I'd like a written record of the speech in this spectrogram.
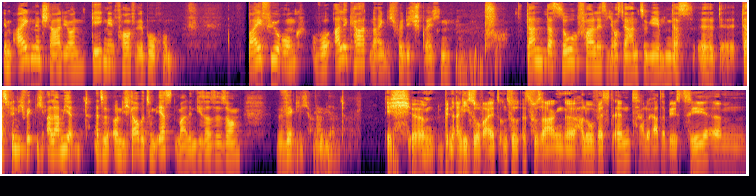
im eigenen Stadion gegen den VfL Bochum, bei Führung, wo alle Karten eigentlich für dich sprechen, puh, dann das so fahrlässig aus der Hand zu geben, das, äh, das finde ich wirklich alarmierend. Also, und ich glaube zum ersten Mal in dieser Saison wirklich alarmierend. Ich ähm, bin eigentlich so weit, um zu, zu sagen, äh, hallo Westend, hallo Hertha BSC. Ähm,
